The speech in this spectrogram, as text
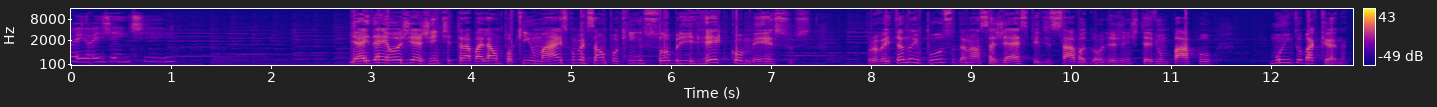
Oi, oi, gente. E a ideia hoje é a gente trabalhar um pouquinho mais, conversar um pouquinho sobre recomeços. Aproveitando o impulso da nossa GESP de sábado, onde a gente teve um papo muito bacana.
